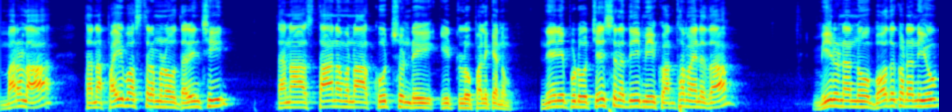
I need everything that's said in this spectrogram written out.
మరల తన పై వస్త్రమును ధరించి తన స్థానమున కూర్చుండి ఇట్లు పలికెను. నేనిప్పుడు చేసినది మీకు అర్థమైనదా? మీరు నన్ను బోధకుడనియు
